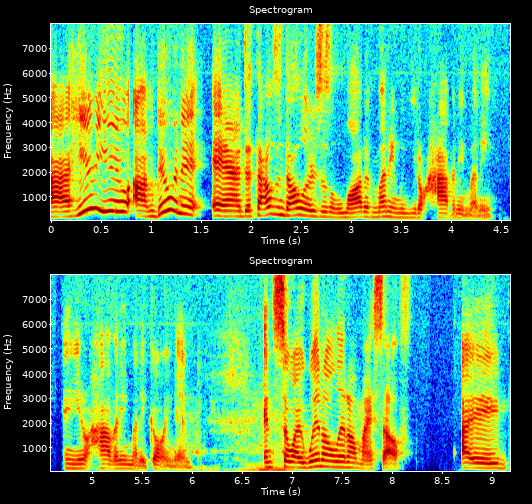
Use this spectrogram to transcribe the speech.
I hear you. I'm doing it. And a thousand dollars is a lot of money when you don't have any money and you don't have any money going in. And so I went all in on myself. I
